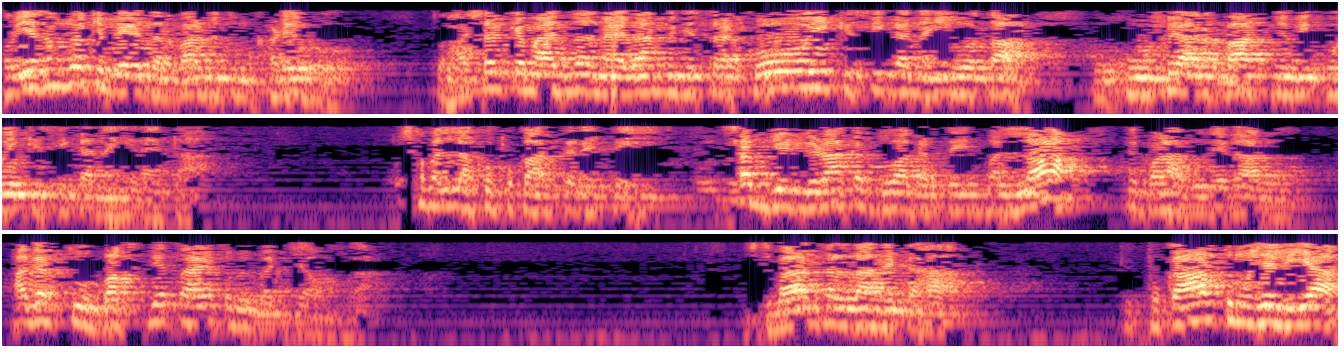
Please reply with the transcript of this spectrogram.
اور یہ سمجھو کہ میرے دربار میں تم کھڑے ہو۔ تو حشر کے میدان میں جس طرح کوئی کسی کا نہیں ہوتا، وہ خوف عربات میں بھی کوئی کسی کا نہیں رہتا۔ سب اللہ کو پکار کر رہتے ہیں۔ سب گڑ گڑا کر دعا کرتے ہیں، اللہ میں بڑا گنہ ہوں۔ اگر تو بخش دیتا ہے تو میں بچ جاؤں گا۔ اس کے بعد اللہ نے کہا کہ پکار تو مجھے لیا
